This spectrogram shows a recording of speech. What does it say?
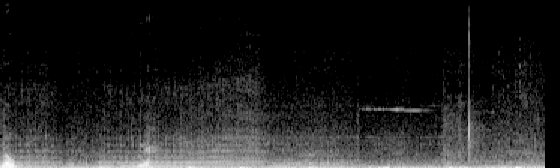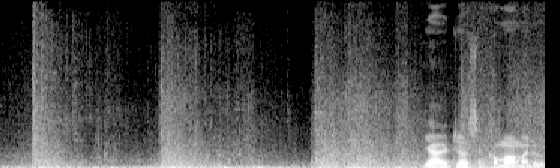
Nope. Yeah. Yeah, Justin. Come on, my dude.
